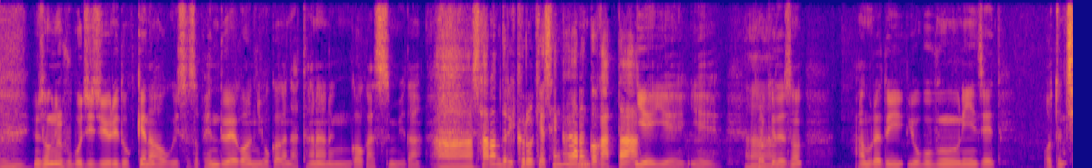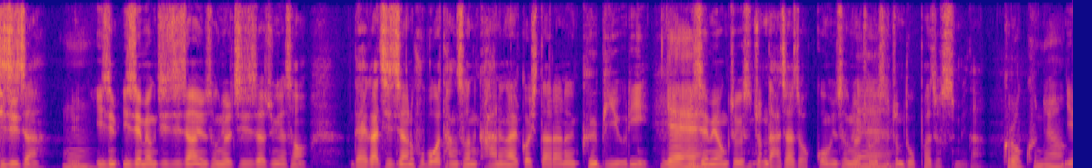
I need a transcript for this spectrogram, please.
음. 윤석열 후보 지지율이 높게 나오고 있어서 밴드웨건 효과가 나타나는 것 같습니다. 아, 사람들이 그렇게 생각하는 것 같다. 예, 예, 예. 아. 그렇게 돼서 아무래도 이, 요 부분이 이제 어떤 지지자, 음. 이재- 이재명 지지자, 윤석열 지지자 중에서 내가 지지하는 후보가 당선 가능할 것이다라는 그 비율이 예. 이재명 쪽에서는 좀 낮아졌고 윤석열 예. 쪽에서는 좀 높아졌습니다. 그렇군요. 예,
